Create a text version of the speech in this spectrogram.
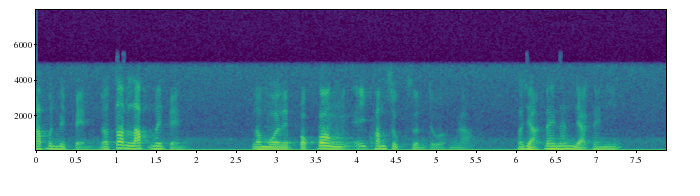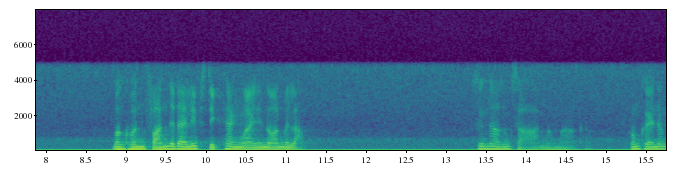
รับมันไม่เป็น เราต้อนรับไม่เป็น เรามัวแต่ปกป้องไอ้ความสุขส่วนตัวของเรา เราอยากได้นั้นอยากได้นี้ บางคนฝันจะได้ลิปสติกแท่งใหม่นอนไม่หลับ ซึ่งน่าสงสารมาก ๆ ครับ ผมเคยนั่ง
